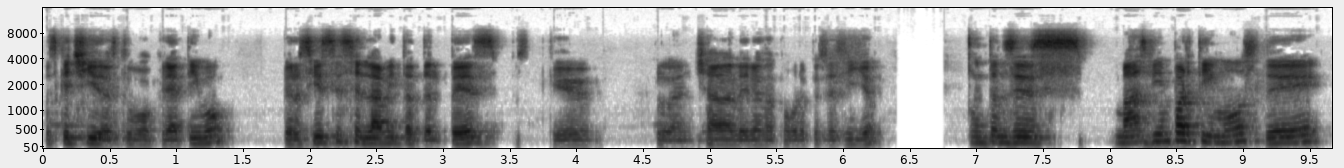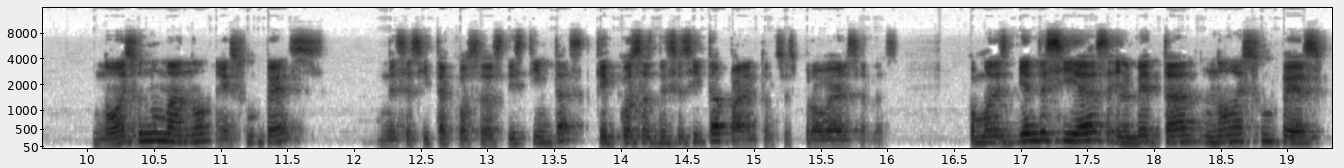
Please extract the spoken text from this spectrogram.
pues qué chido, estuvo creativo. Pero si ese es el hábitat del pez, pues qué planchada le dieron al pobre pececillo. Entonces, más bien partimos de, no es un humano, es un pez, necesita cosas distintas. ¿Qué cosas necesita para entonces proveérselas? Como bien decías, el beta no es un pez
